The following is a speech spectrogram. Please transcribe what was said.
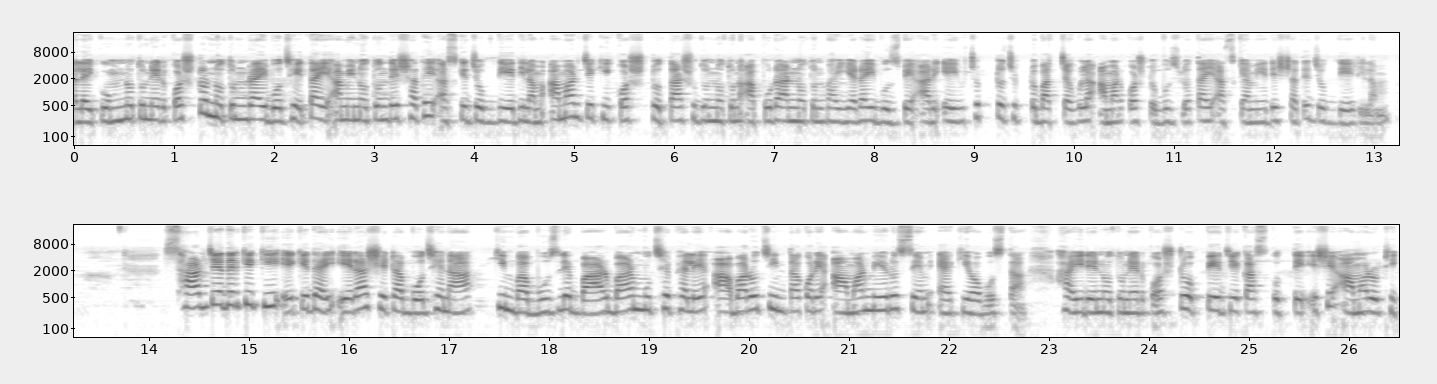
আলাইকুম। নতুনের কষ্ট নতুনরাই বোঝে, তাই আমি নতুনদের সাথেই আজকে যোগ দিয়ে দিলাম। আমার যে কি কষ্ট, তা শুধু নতুন আপুরা আর নতুন ভাইয়ারাই বুঝবে, আর এই ছোট্ট ছোট্ট বাচ্চাগুলো আমার কষ্ট বুঝলো, তাই আজকে আমি এদের সাথে যোগ দিয়ে দিলাম। স্যার যে এদেরকে কী এঁকে দেয়, এরা সেটা বোঝে না। কিংবা বুঝলে বারবার মুছে ফেলে, আবারও চিন্তা করে আমার মেয়েরও সেম একই অবস্থা। হাইরে নতুনের কষ্ট, পেজে কাজ করতে এসে আমারও ঠিক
